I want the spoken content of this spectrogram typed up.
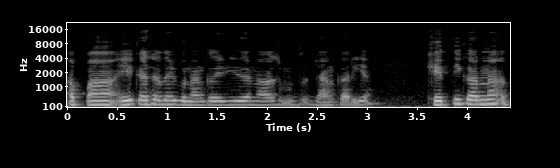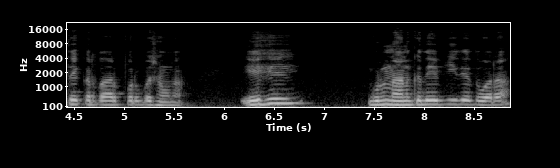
ਆਪਾਂ ਇਹ ਕਹਿ ਸਕਦੇ ਹਾਂ ਵੀ ਗੁਰੂ ਨਾਨਕ ਦੇਵ ਜੀ ਦੇ ਨਾਲ ਸੰਬੰਧਿਤ ਜਾਣਕਾਰੀ ਆ। ਖੇਤੀ ਕਰਨਾ ਅਤੇ ਕਰਤਾਰਪੁਰ ਵਸਾਉਣਾ ਇਹ ਗੁਰੂ ਨਾਨਕ ਦੇਵ ਜੀ ਦੇ ਦੁਆਰਾ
